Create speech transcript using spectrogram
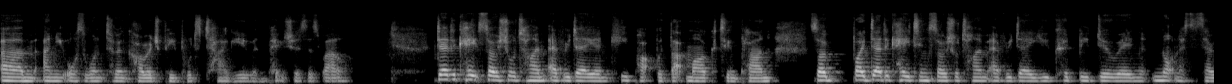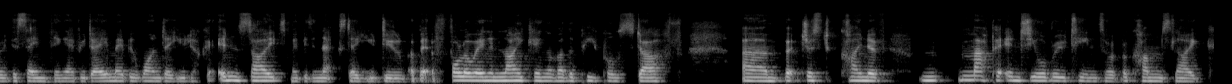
um, and you also want to encourage people to tag you in pictures as well. Dedicate social time every day and keep up with that marketing plan. So by dedicating social time every day, you could be doing not necessarily the same thing every day. Maybe one day you look at insights, maybe the next day you do a bit of following and liking of other people's stuff. Um, but just kind of map it into your routine so it becomes like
